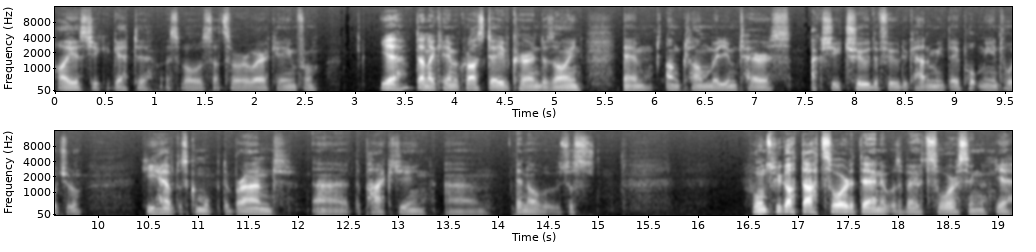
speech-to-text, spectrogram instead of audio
highest you could get to, I suppose. That's sort of where it came from. Yeah, then I came across Dave Kern Design, um, on Clanwilliam Terrace. Actually, through the Food Academy, they put me in touch with him. He helped us come up with the brand, uh, the packaging. Um, you know, it was just once we got that sorted, then it was about sourcing, yeah,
